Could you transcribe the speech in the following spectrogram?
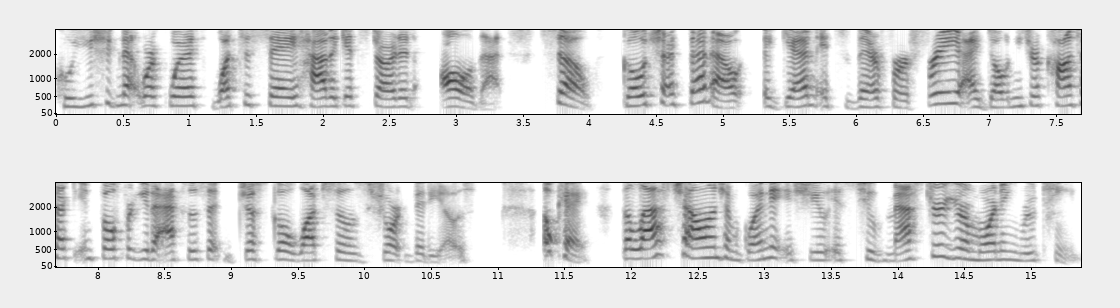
who you should network with, what to say, how to get started, all of that. So go check that out. Again, it's there for free. I don't need your contact info for you to access it. Just go watch those short videos. Okay, the last challenge I'm going to issue is to master your morning routine.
